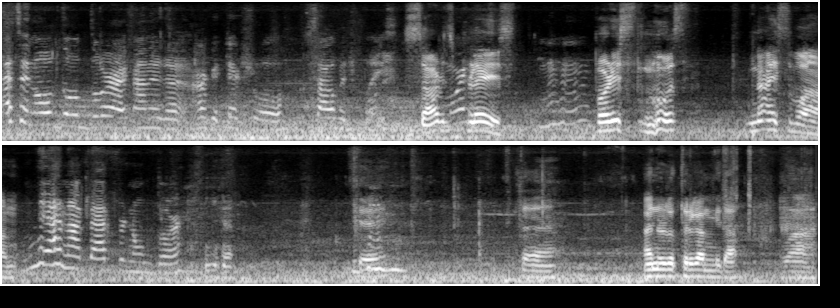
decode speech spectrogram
That's an old old door I found at an architectural salvage place. Service Morning. place. hmm But it's most nice one. Yeah, not bad for an old door. Yeah. 오케이. 자, 안으로 들어갑니다. 와,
